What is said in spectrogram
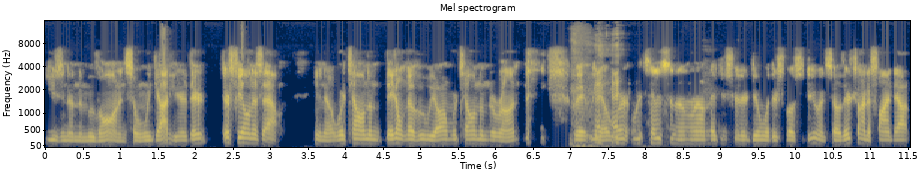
using them to move on. And so when we got here, they're they're feeling us out. You know, we're telling them they don't know who we are, and we're telling them to run. but you know, we're we're chasing them around, making sure they're doing what they're supposed to do. And so they're trying to find out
